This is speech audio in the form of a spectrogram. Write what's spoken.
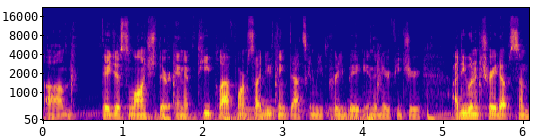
Um, they just launched their NFT platform, so I do think that's going to be pretty big in the near future. I do want to trade up some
